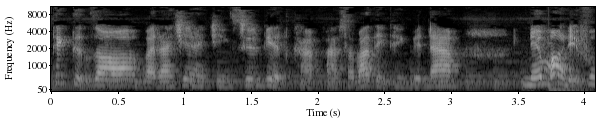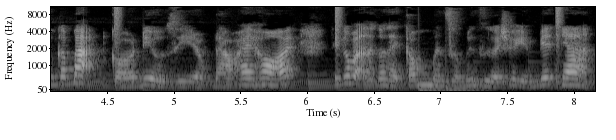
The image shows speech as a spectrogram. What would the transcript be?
thích tự do và đang trên hành trình xuyên Việt khám phá 63 tỉnh thành Việt Nam. Nếu mà ở địa phương các bạn có điều gì độc đáo hay ho ấy, thì các bạn có thể comment xuống bên dưới cho Yến biết nha.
